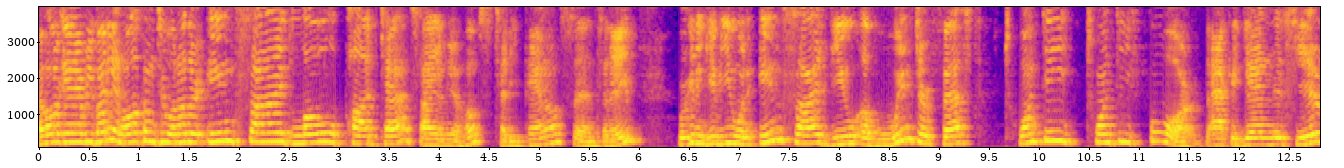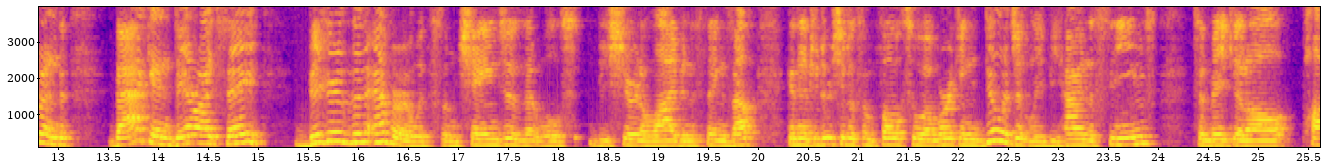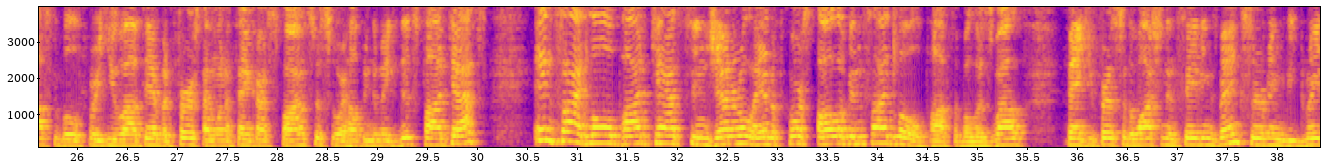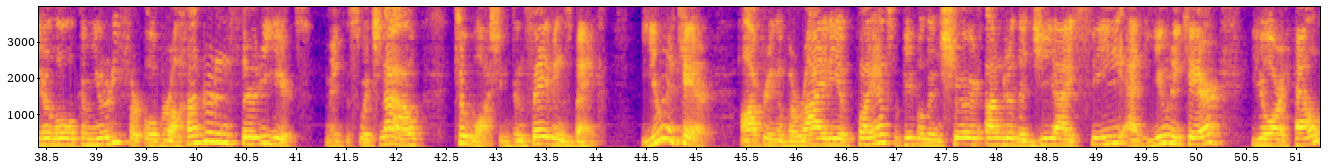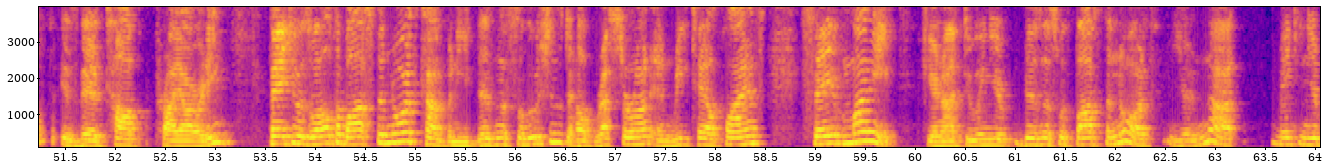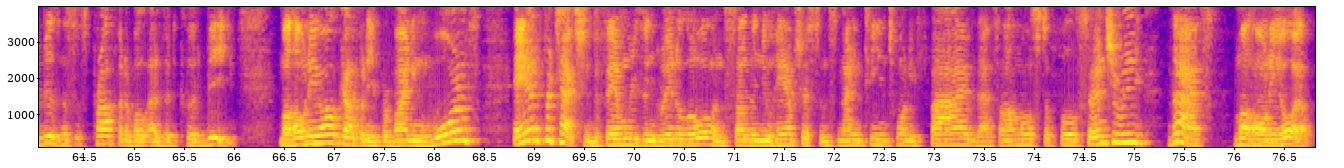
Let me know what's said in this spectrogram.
Hello again, everybody, and welcome to another Inside Lowell podcast. I am your host, Teddy Panos, and today we're going to give you an inside view of Winterfest 2024. Back again this year, and back, and dare I say, bigger than ever with some changes that will be sure to liven things up. Going to introduce you to some folks who are working diligently behind the scenes to make it all possible for you out there. But first, I want to thank our sponsors who are helping to make this podcast, Inside Lowell podcasts in general, and of course, all of Inside Lowell possible as well. Thank you first to the Washington Savings Bank, serving the greater Lowell community for over 130 years. Make the switch now to Washington Savings Bank. Unicare, offering a variety of plans for people insured under the GIC at Unicare. Your health is their top priority. Thank you as well to Boston North Company, business solutions to help restaurant and retail clients save money. If you're not doing your business with Boston North, you're not making your business as profitable as it could be. Mahoney Oil Company, providing warmth and protection to families in Greater Lowell and Southern New Hampshire since 1925. That's almost a full century. That's Mahoney Oil.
